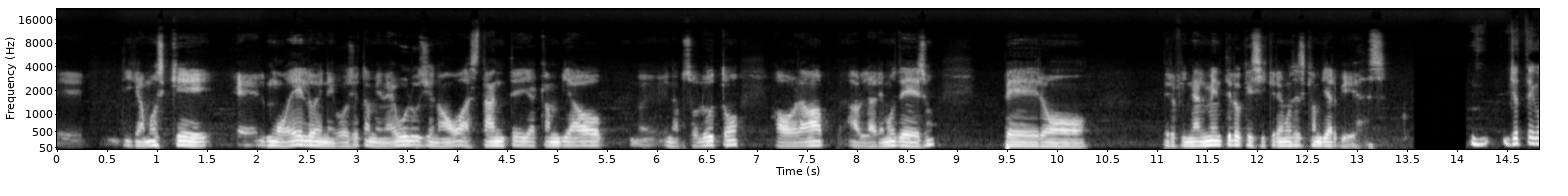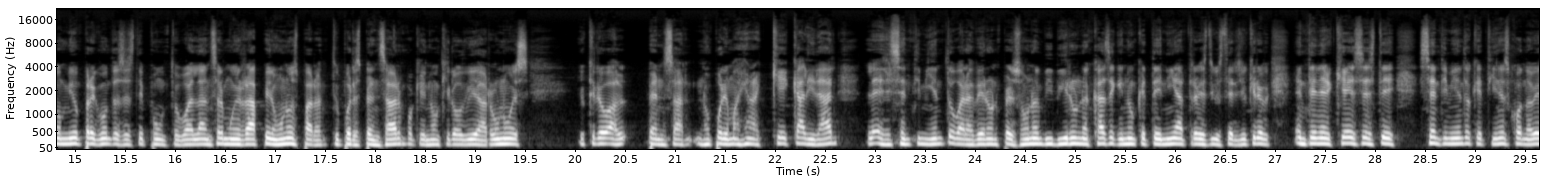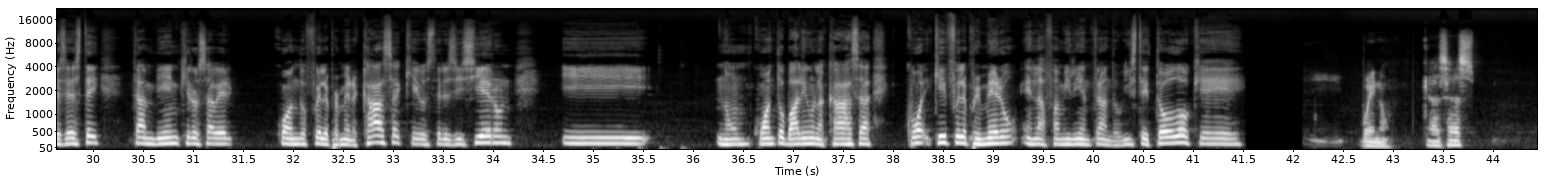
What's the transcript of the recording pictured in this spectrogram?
eh, digamos que el modelo de negocio también ha evolucionado bastante y ha cambiado eh, en absoluto, ahora hablaremos de eso, pero, pero finalmente lo que sí queremos es cambiar vidas. Yo tengo mil preguntas a este punto, voy a lanzar muy rápido unos para tú puedes pensar porque no quiero olvidar. Uno es, yo quiero pensar, no puedo imaginar qué calidad el sentimiento para ver a una persona vivir una casa que nunca tenía a través de ustedes. Yo quiero entender qué es este sentimiento que tienes cuando ves este. También quiero saber cuándo fue la primera casa que ustedes hicieron y no cuánto vale una casa, qué fue el primero en la familia entrando. ¿Viste todo? ¿Qué? Bueno, casas,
